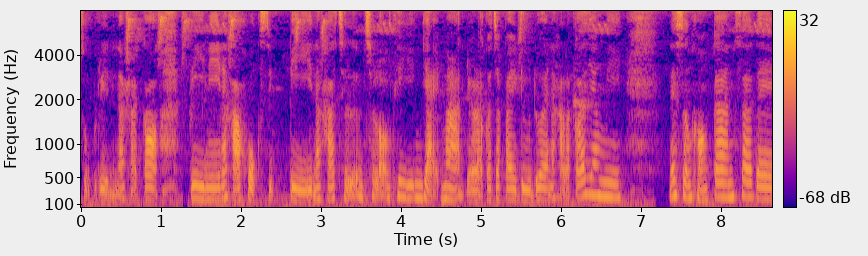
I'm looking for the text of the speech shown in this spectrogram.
สุรินทร์นะคะ ก็ปีนี้นะคะ 60 ปีนะคะ เฉลิมฉลองที่ยิ่งใหญ่มาก เดี๋ยวเราก็จะไปดูด้วยนะคะ แล้วก็ยังมีในส่วนของการแสดง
